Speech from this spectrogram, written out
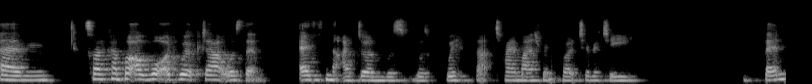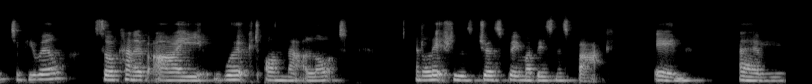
Um, so I can, but what I'd worked out was that everything that I'd done was was with that time management productivity bent, if you will. So kind of I worked on that a lot, and I literally was just bringing my business back in um,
